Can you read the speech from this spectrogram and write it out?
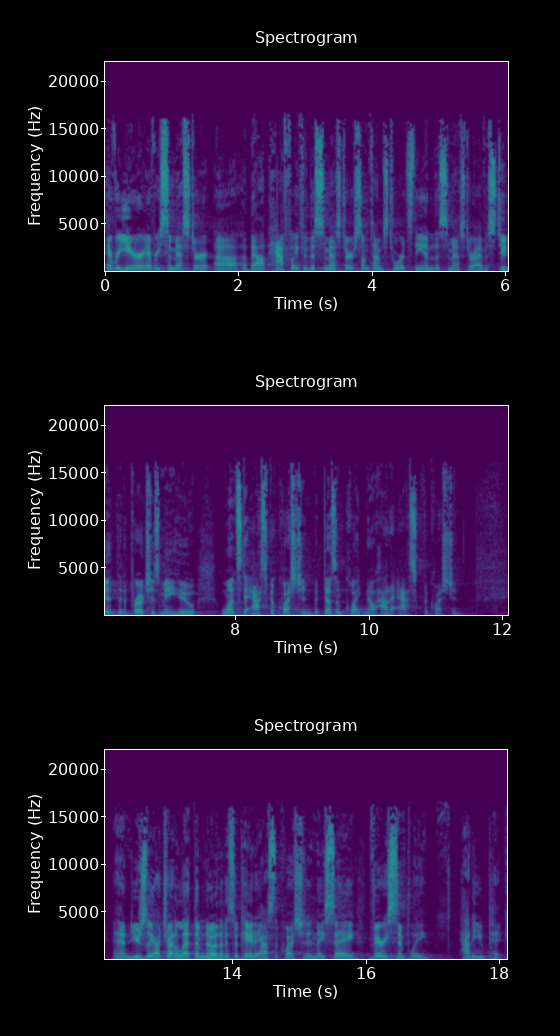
every year, every semester, uh, about halfway through the semester, sometimes towards the end of the semester, I have a student that approaches me who wants to ask a question but doesn't quite know how to ask the question. And usually I try to let them know that it's okay to ask the question, and they say very simply, How do you pick?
